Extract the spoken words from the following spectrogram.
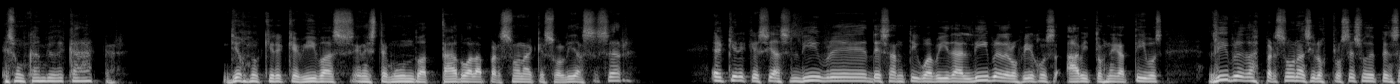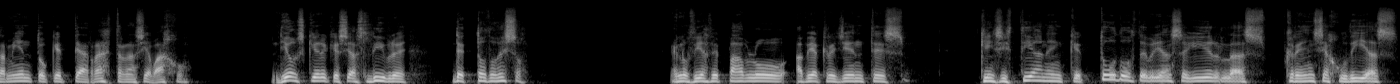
Es un cambio de carácter. Dios no quiere que vivas en este mundo atado a la persona que solías ser. Él quiere que seas libre de esa antigua vida, libre de los viejos hábitos negativos, libre de las personas y los procesos de pensamiento que te arrastran hacia abajo. Dios quiere que seas libre de todo eso. En los días de Pablo había creyentes que insistían en que todos deberían seguir las creencias judías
